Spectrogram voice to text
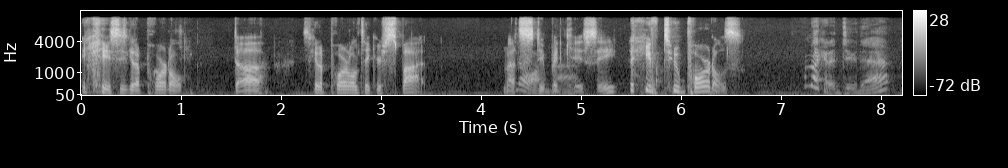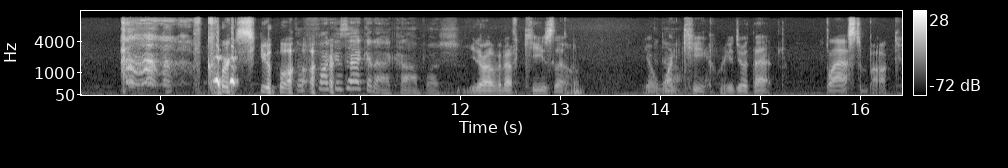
Casey's got a portal. Duh. He's got a portal and take your spot. Not No, I'm stupid, not. Casey. You have two portals. I'm not gonna do that. of course you are. The fuck is that gonna accomplish? You don't have enough keys though. You I have one don't. key. What do you do with that? Blast a buck.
